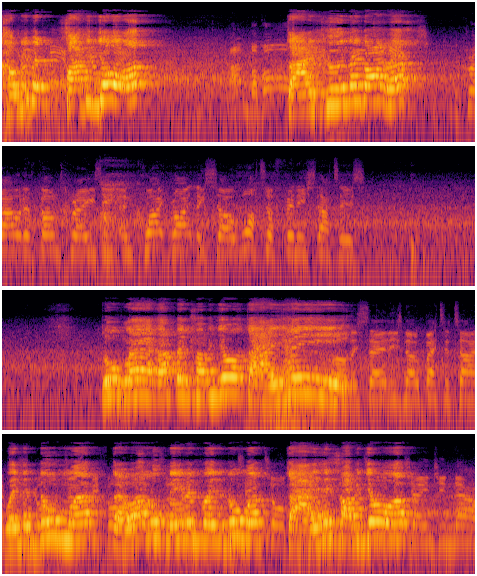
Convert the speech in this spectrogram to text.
เขานี่เป็นฟาบินโยครับ And the ball. จ่ายคืนได้บ้างฮะ The crowd have gone crazy, and quite rightly so. What a finish that is. ลูกแรกครับเป็นฟาบินโยจ่ายให้ Well, they say there's no better time to เวน score ดุม just ครับ before แต่ว่าลูกนี้เป็นเวนดุมครับจ่ายให้ฟาบินโยครับ Changing now.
